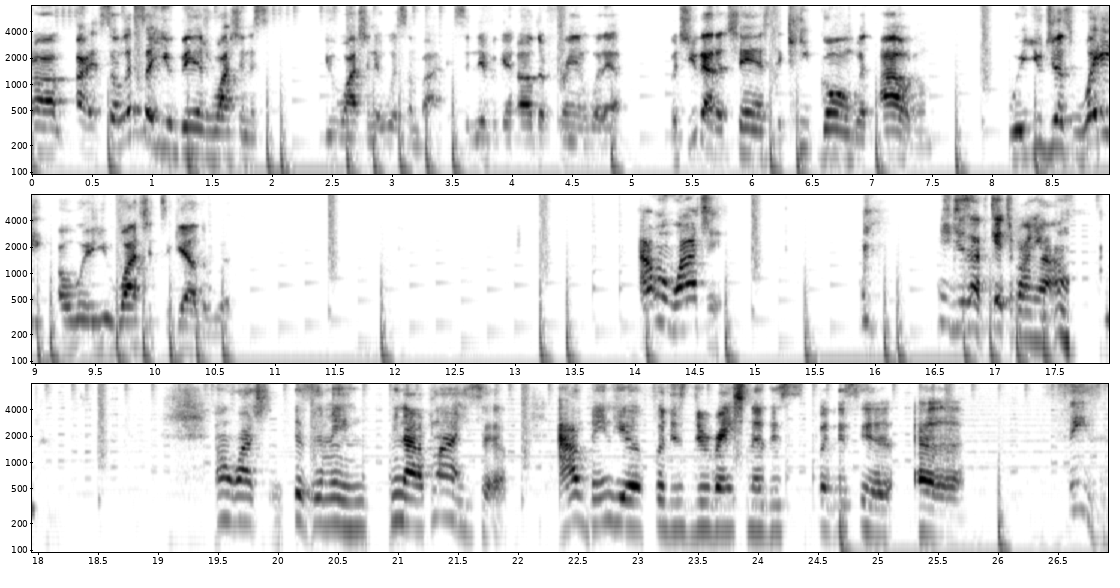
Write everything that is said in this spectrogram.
Um, all right. So let's say you binge watching this. You watching it with somebody, significant other, friend, whatever. But you got a chance to keep going without them. Will you just wait, or will you watch it together with? 'em? I won't watch it. You just have to catch up on your own. Don't watch because I mean you're not applying yourself. I've been here for this duration of this for this here uh season.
